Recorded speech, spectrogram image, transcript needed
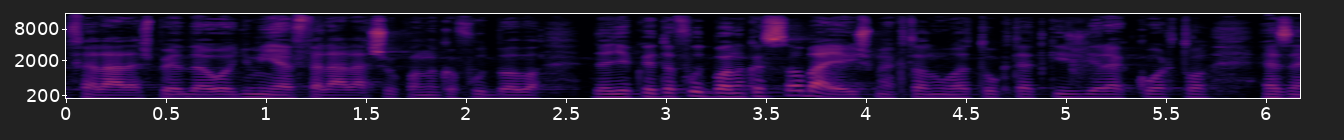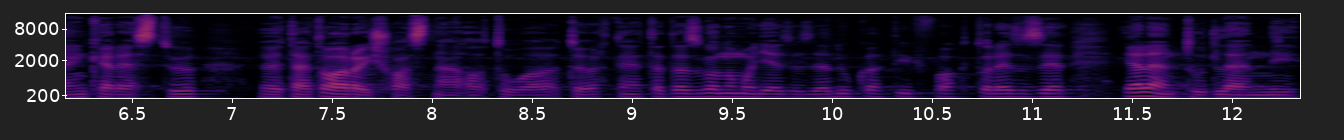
felállás, például, hogy milyen felállások vannak a futballban. De egyébként a futballnak a szabálya is megtanulhatók, tehát kisgyerekkortól ezen keresztül, tehát arra is használható a történet. Tehát azt gondolom, hogy ez az edukatív faktor, ez azért jelen tud lenni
